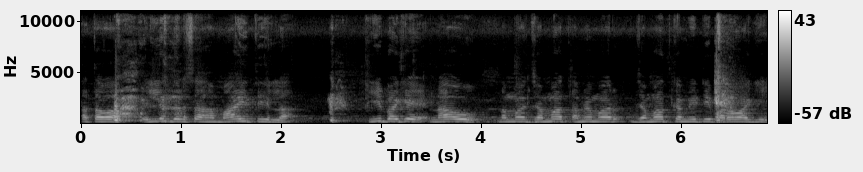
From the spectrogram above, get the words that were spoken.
ಅಥವಾ ಎಲ್ಲಿಂದಲೂ ಸಹ ಮಾಹಿತಿ ಇಲ್ಲ. ಈ ಬಗ್ಗೆ ನಾವು ನಮ್ಮ ಜಮಾತ್ ಅಮೆಮಾರ್ ಜಮಾತ್ ಕಮಿಟಿ ಪರವಾಗಿ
